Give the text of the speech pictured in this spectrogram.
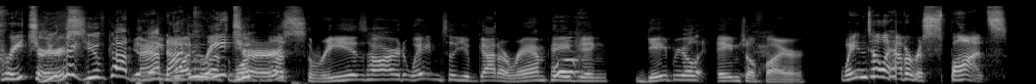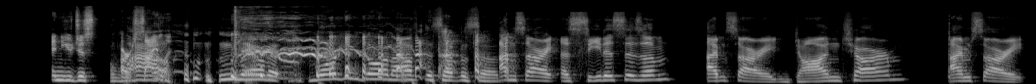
You creatures. think you've got You math? think Not to do? one plus one three is hard? Wait until you've got a rampaging Gabriel Angelfire. Wait until I have a response and you just are Wow. silent. Nailed it. Morgan going off this episode. I'm sorry, asceticism. I'm sorry, dawn charm. I'm sorry,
